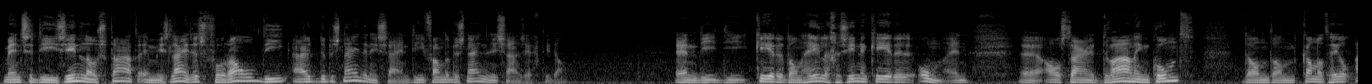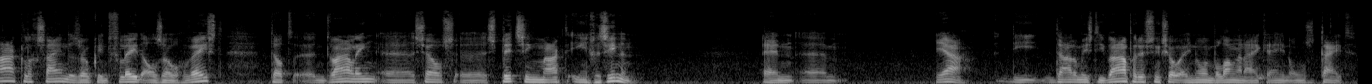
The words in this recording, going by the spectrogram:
Mensen die zinloos praten en misleiders, vooral die uit de besnijdenis zijn. Die van de besnijdenis zijn, zegt hij dan. En die, die keren dan hele gezinnen keren om. En uh, als daar dwaling komt, dan, dan kan het heel akelig zijn. Dat is ook in het verleden al zo geweest. dat een dwaling eh, zelfs eh, splitsing maakt in gezinnen. En ehm, ja, die, daarom is die wapenrusting zo enorm belangrijk hè, in onze tijd.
